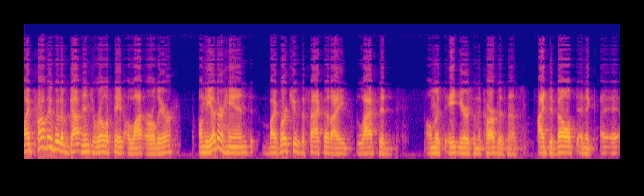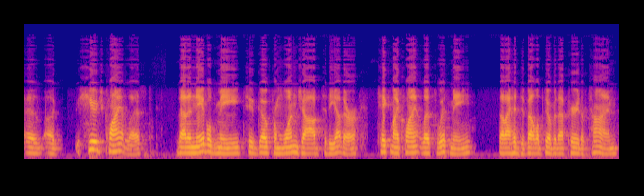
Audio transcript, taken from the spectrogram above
I probably would have gotten into real estate a lot earlier. On the other hand, by virtue of the fact that I lasted almost eight years in the car business, I developed an, a, a, a huge client list that enabled me to go from one job to the other, take my client list with me that I had developed over that period of time.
